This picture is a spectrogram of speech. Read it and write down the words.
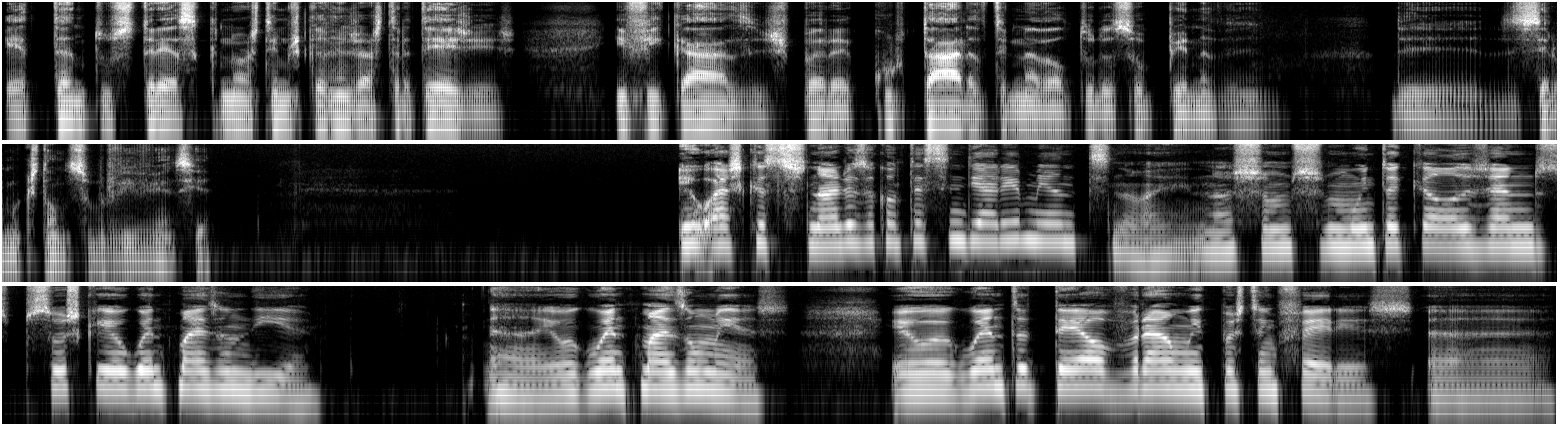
é tanto o stress que nós temos que arranjar estratégias eficazes para cortar a determinada altura sob pena de, de, de ser uma questão de sobrevivência? Eu acho que esses cenários acontecem diariamente, não é? Nós somos muito aquele género de pessoas que eu aguento mais um dia. Uh, eu aguento mais um mês. Eu aguento até ao verão e depois tenho férias. Uh,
